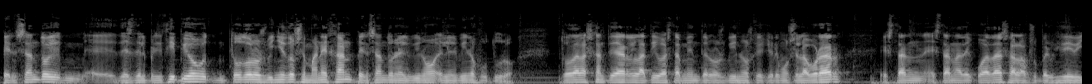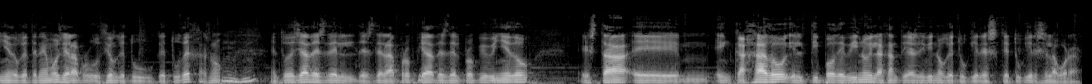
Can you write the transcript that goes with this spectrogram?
pensando eh, desde el principio, todos los viñedos se manejan pensando en el vino, en el vino futuro. Todas las cantidades relativas también de los vinos que queremos elaborar están, están adecuadas a la superficie de viñedo que tenemos y a la producción que tú, que tú dejas, ¿no? Entonces ya desde el, desde la propia, desde el propio viñedo está eh, encajado el tipo de vino y las cantidades de vino que tú quieres, que tú quieres elaborar.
